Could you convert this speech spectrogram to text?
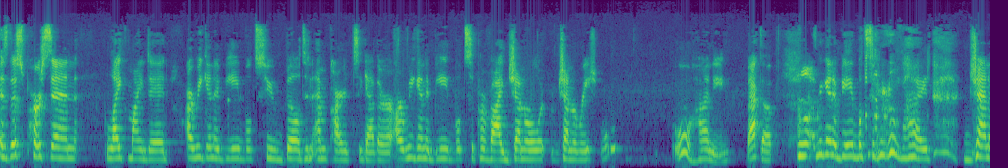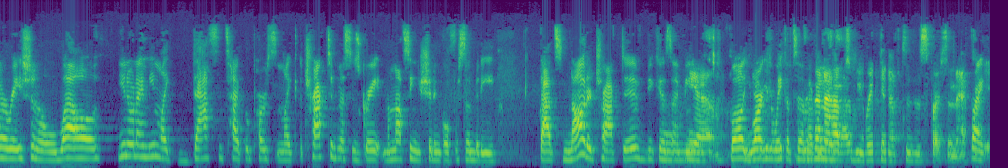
is this person like minded? Are we going to be able to build an empire together? Are we going to be able to provide general generation? Oh, honey, back up. Are we going to be able to provide generational wealth? You know what I mean? Like, that's the type of person. Like, attractiveness is great. And I'm not saying you shouldn't go for somebody that's not attractive because I mm, mean, yeah. well, you are going to wake up to them. You're going to have to be waking up to this person every right.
